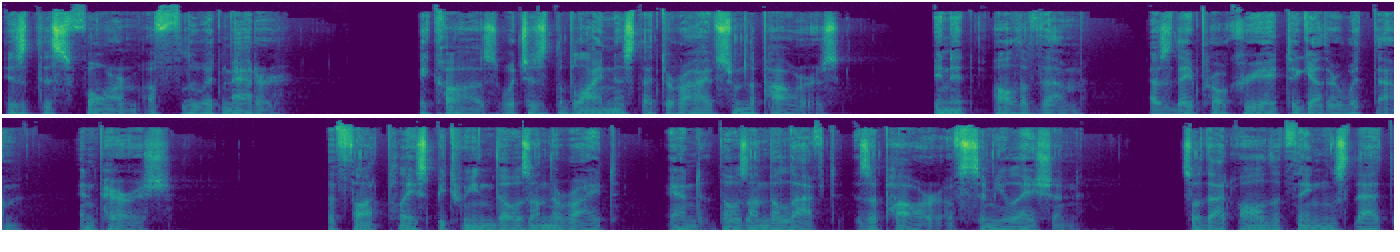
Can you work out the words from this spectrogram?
is this form of fluid matter? A cause which is the blindness that derives from the powers, in it all of them, as they procreate together with them, and perish. The thought placed between those on the right and those on the left is a power of simulation, so that all the things that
